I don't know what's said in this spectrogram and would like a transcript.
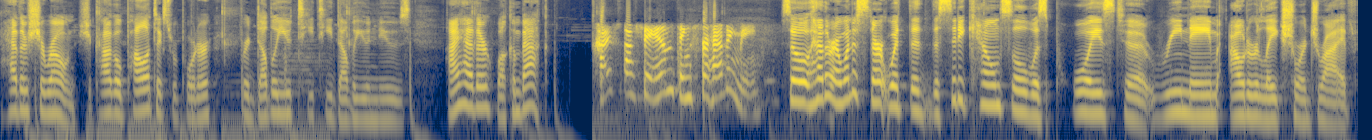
Heather Cherone, Chicago politics reporter for WTTW News. Hi, Heather. Welcome back. Hi, Sasha Ann. Thanks for having me. So, Heather, I want to start with the, the City Council was poised to rename Outer Lakeshore Drive.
